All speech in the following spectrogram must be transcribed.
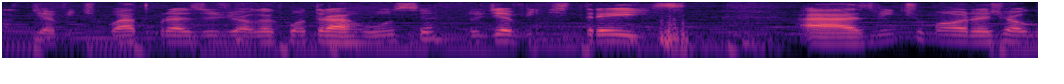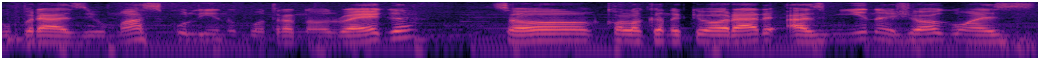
No dia 24 o Brasil joga contra a Rússia, no dia 23 às 21 horas joga o Brasil masculino contra a Noruega. Só colocando aqui o horário, as meninas jogam às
